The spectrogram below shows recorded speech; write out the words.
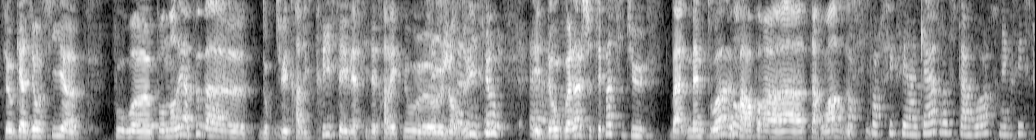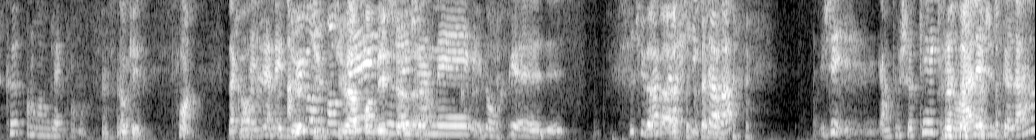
C'est l'occasion aussi euh, pour, euh, pour demander un peu, bah, euh, donc tu es traductrice et merci d'être avec nous euh, aujourd'hui et Et donc voilà, je sais pas si tu, bah, même toi, Bon. par rapport à Star Wars Pour, aussi. pour fixer un cadre, Star Wars n'existe que en anglais pour moi. Ok, Point. D'accord. Je n'ai jamais Tu- vu tu- en tu français. vas apprendre des choses, jamais. Donc, euh, Chic tu vas faire chic tabac. J'ai un peu choqué qu'ils ont allé jusque-là.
